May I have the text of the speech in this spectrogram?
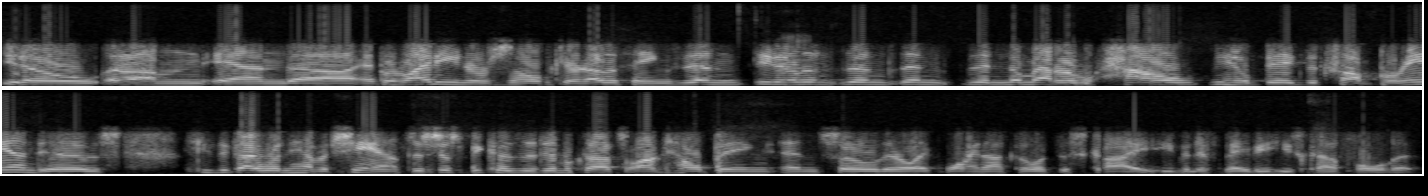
you know, um, and uh, and providing universal health care and other things, then you know, then, then then then no matter how you know big the Trump brand is, he, the guy wouldn't have a chance. It's just because the Democrats aren't helping, and so they're like, why not go with this guy, even if maybe he's kind of full of it.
